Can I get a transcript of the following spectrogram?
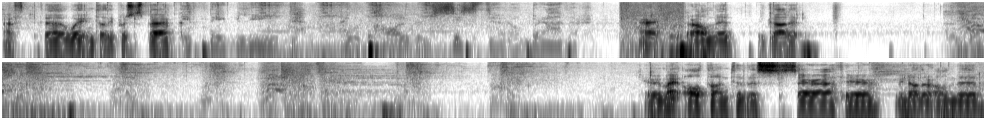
I have to wait until he pushes back. If they bleed, I would call them sister or brother. Alright, they're all mid. We got it. Okay, we might ult onto this Xerath here. We know they're all mid.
